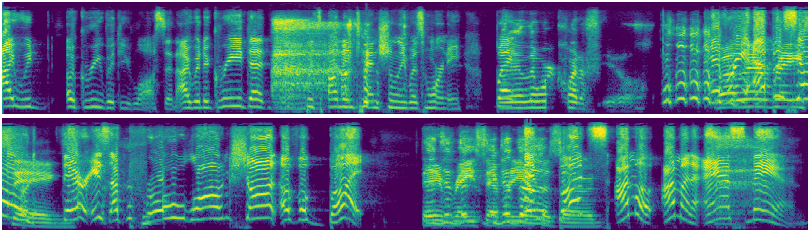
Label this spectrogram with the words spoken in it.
I would agree with you, Lawson. I would agree that this unintentionally was horny. But Man, there were quite a few. every they're episode, racing. there is a prolonged shot of a butt. They They did the- race they every the- episode. butts, I'm a I'm an ass man.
